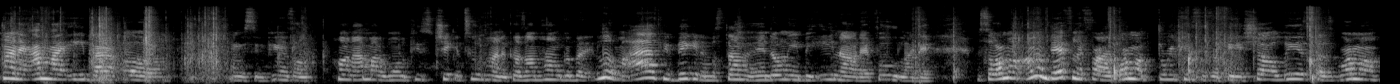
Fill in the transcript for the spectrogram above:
Honey, I might eat by uh let me see, depends on, honey, I might want a piece of chicken too, honey, because I'm hungry. But look, my eyes be bigger than my stomach and don't even be eating all that food like that. So I'm gonna, I'm gonna definitely fry grandma three pieces of fish. Show Liz, because grandma,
